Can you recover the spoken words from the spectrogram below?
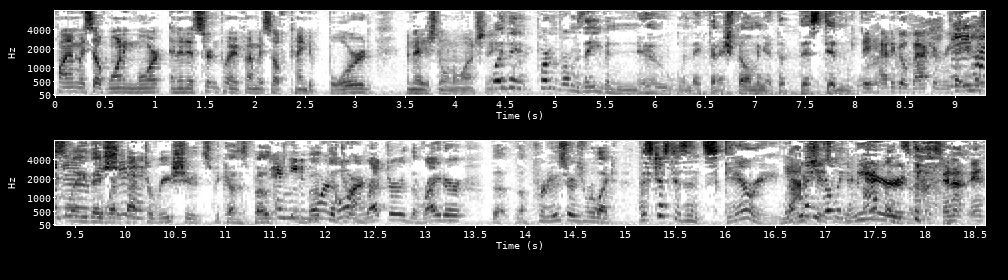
find myself wanting more, and then at a certain point, I find myself kind of bored, and I just don't want to watch it. Well, I think part of the problem is they even knew when they finished filming it that this didn't work. They had to go back and They reshoot. had Famously, they went back it. to reshoots because both both the gore. director, the writer, the, the producers were like, "This just isn't scary. Nothing which is really weird. happens in this And, I, and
